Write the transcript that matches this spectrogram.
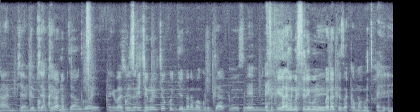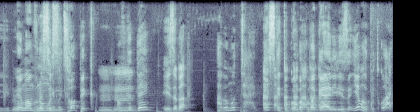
Ah, ni bien, bien, bien. kugira hano byangoye Eh, bakunze- Suzi ko ikintu cyo kugenda n'amaguru byagoye so nsigaye ndi umusirimu mba nateze akamoto Eh, eh, niyo mpamvu uno munsi topic Mhm. of the day Is about abamotari. Esike tugomba kubaganiriza? Iyo bagutwaye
